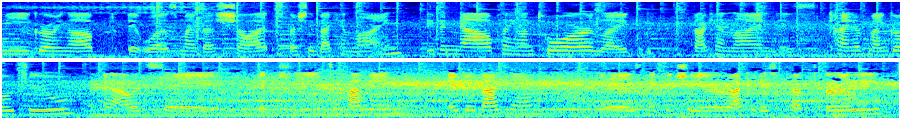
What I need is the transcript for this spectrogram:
me growing up, it was my best shot, especially backhand line. Even now playing on tour, like backhand line is kind of my go-to. And I would say the key to having a good backhand is making sure your racket is prepped early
